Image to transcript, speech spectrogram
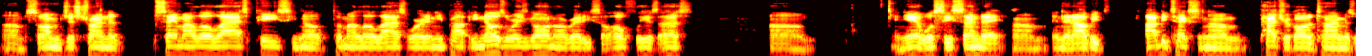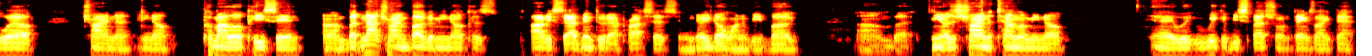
Um, so I'm just trying to say my little last piece. You know, put my little last word, and he probably he knows where he's going already. So hopefully it's us. Um, and yeah, we'll see Sunday. Um, and then I'll be I'll be texting um Patrick all the time as well, trying to you know put my little piece in, um, but not try and bug him, you know, because obviously I've been through that process and, you know, you don't want to be bugged. Um, but, you know, just trying to tell them, you know, hey, we, we could be special and things like that.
